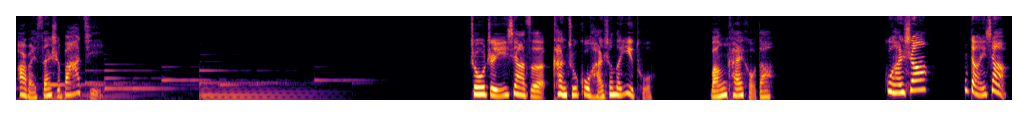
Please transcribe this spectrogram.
二百三十八集。周芷一下子看出顾寒生的意图，忙开口道：“顾寒生，你等一下。”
